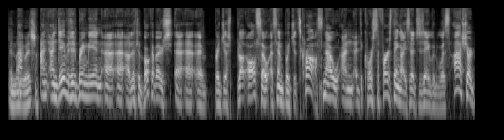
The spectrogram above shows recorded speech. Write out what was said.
in many ways. And and David did bring me in a, a, a little book about uh, uh, uh, Bridget, but also a St Bridget's Cross. Now, and of course, the first thing I said to David was, "Ah, sure,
